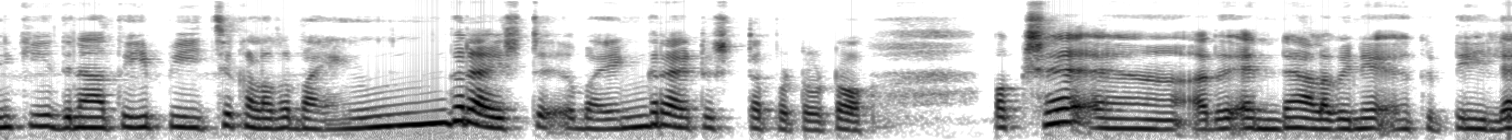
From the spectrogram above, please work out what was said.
എനിക്ക് ഇതിനകത്ത് ഈ പീച്ച് കളർ ഭയങ്കര ഇഷ്ട ഭയങ്കരമായിട്ട് ഇഷ്ടപ്പെട്ടു കേട്ടോ പക്ഷേ അത് എന്റെ അളവിന് കിട്ടിയില്ല.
